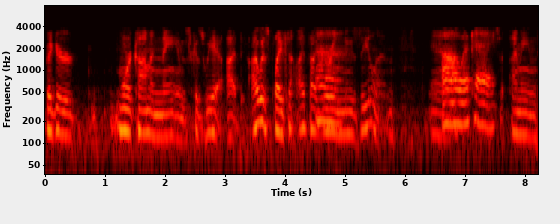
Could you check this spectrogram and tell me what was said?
bigger, more common names because we. I, I was placed. I thought you were Ah. in New Zealand. And Oh, okay. I mean,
